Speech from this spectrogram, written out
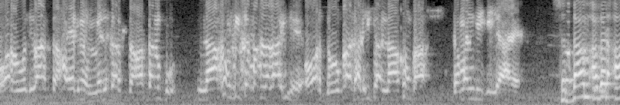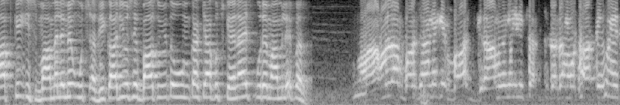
और रोज़गार सहायक ने मिलकर शासन को लाखों की शपथ लगाई है और धोखाधड़ी का लाखों का दमन भी किया है। सद्दाम अगर आपकी इस मामले में उच्च अधिकारियों से बात हुई तो उनका क्या कुछ कहना है इस पूरे मामले पर? मामला बढ़ जाने के बाद ग्रामीणों ने सख्त कदम उठाते हुए इस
